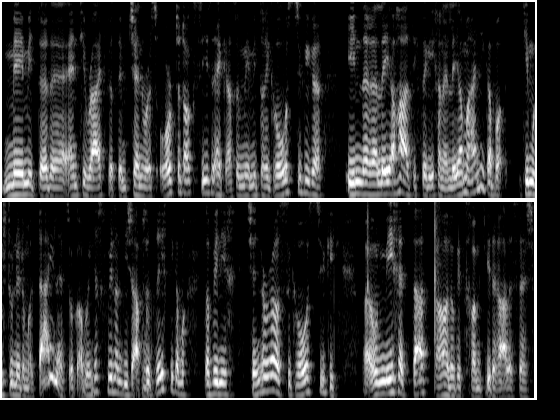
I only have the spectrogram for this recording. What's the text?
mehr mit der, Anti-Right wird dem Generous Orthodoxy sagen. Also mit einer großzügigen inneren Lehrhaltung. Ich sage, ich habe eine Lehrmeinung, aber die musst du nicht einmal teilen. Sogar wenn ich das Gefühl habe, die ist absolut richtig, aber da bin ich generous, großzügig. Und mich jetzt das, ah, schau, jetzt kommt wieder alles, das ist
